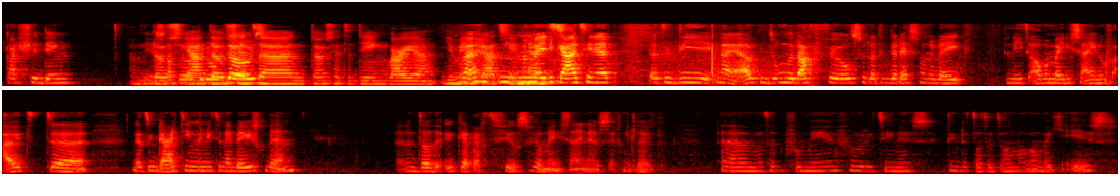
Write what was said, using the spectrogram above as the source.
kastje ding. Een Je doos, ja, ding waar je je medicatie in mijn hebt. medicatie in heb. Dat ik die nou ja, elke donderdag vul, zodat ik de rest van de week niet al mijn medicijnen hoef uit te... Dat ik daar 10 minuten mee bezig ben. En Dat, ik heb echt veel te veel medicijnen, dat is echt niet leuk. Ehm, wat heb ik voor meer voor routines? Ik denk dat dat het allemaal wel een beetje is.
